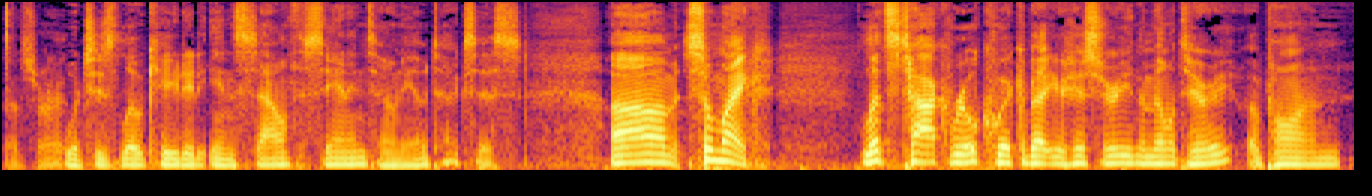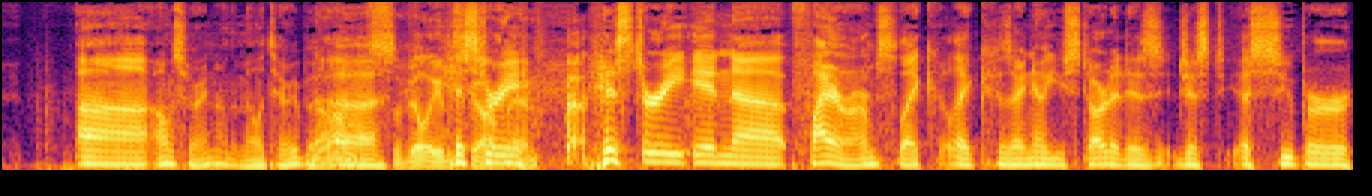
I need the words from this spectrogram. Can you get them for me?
That's right. which is located in South San Antonio, Texas. Um, so, Mike, let's talk real quick about your history in the military. Upon, uh, I'm sorry, not the military, but No, I'm uh, civilian history, man. history in uh, firearms. Like, like because I know you started as just a super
